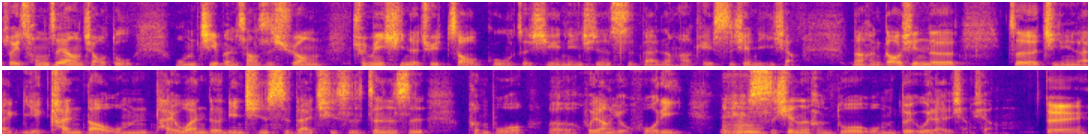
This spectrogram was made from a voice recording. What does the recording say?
所以从这样角度，我们基本上是希望全面性的去照顾这些年轻的世代，让他可以实现理想。那很高兴的，这几年来也看到我们台湾的年轻世代其实真的是蓬勃，呃，非常有活力，也实现了很多我们对未来的想象。对，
